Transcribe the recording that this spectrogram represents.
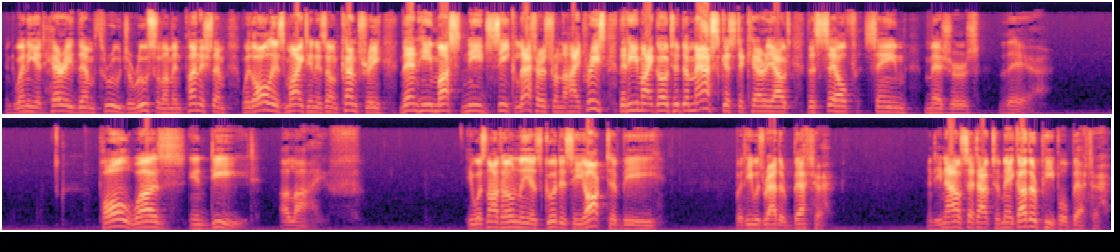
And when he had harried them through Jerusalem and punished them with all his might in his own country, then he must needs seek letters from the high priest that he might go to Damascus to carry out the self same measures there. Paul was indeed alive. He was not only as good as he ought to be, but he was rather better and he now set out to make other people better.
